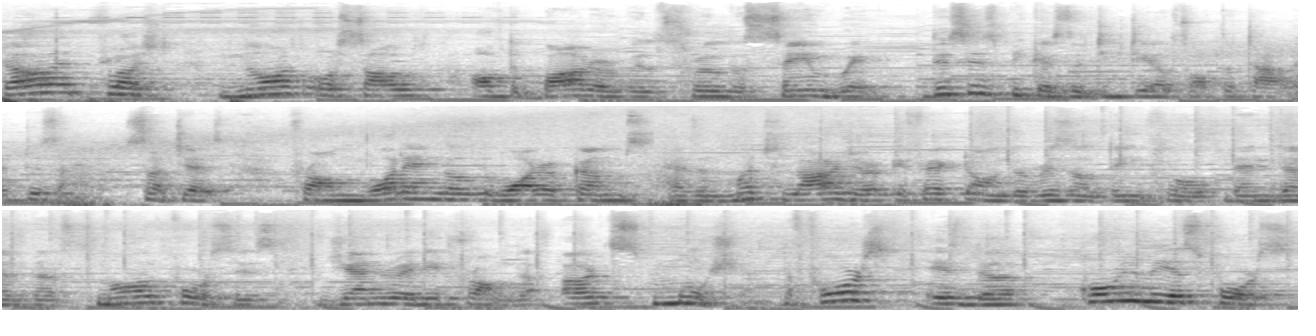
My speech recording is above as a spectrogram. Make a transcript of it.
Toilet flushed north or south of the border will swirl the same way. This is because the details of the toilet design, such as from what angle the water comes has a much larger effect on the resulting flow than does the small forces generated from the Earth's motion. The force is the Coriolis force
